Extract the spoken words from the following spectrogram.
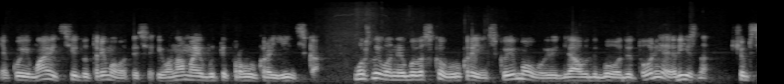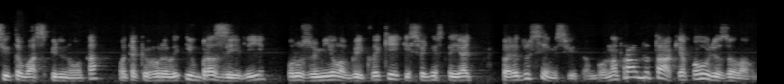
якої мають всі дотримуватися, і вона має бути проукраїнська. Можливо, не обов'язково українською мовою для ауди- аудиторія різна, щоб світова спільнота, от як ви говорили, і в Бразилії розуміла виклики, які сьогодні стоять перед усім світом. Бо направду так, я погоджуюсь з Олегом.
